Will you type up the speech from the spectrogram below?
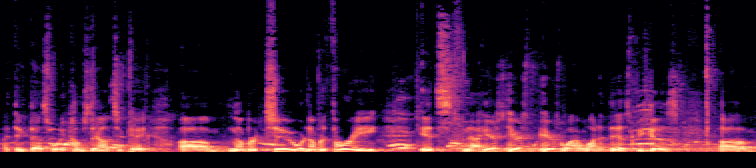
I think that's what it comes down to. Okay, um, number two or number three, it's now here's here's here's why I wanted this because um,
